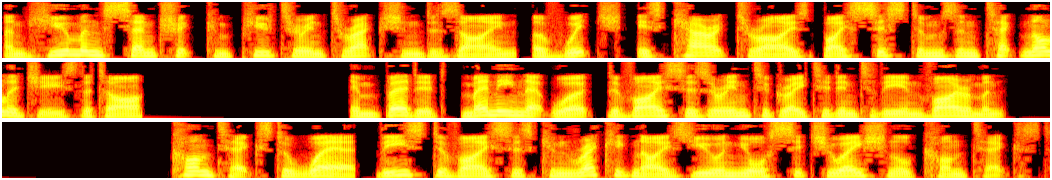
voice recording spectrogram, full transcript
and human-centric computer interaction design, of which, is characterized by systems and technologies that are embedded. Many network devices are integrated into the environment, Context-aware, these devices can recognize you and your situational context.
